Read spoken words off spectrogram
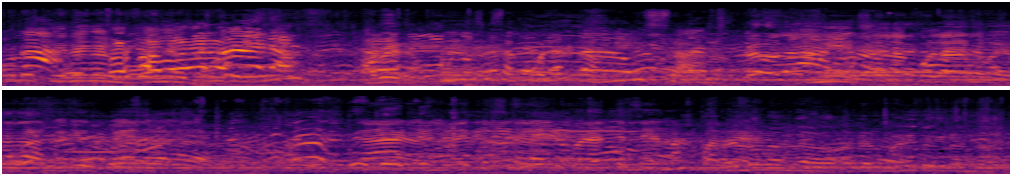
No le tiren el moño. A ver. Uno se sacó la camisa. Mira, la cola de nuevo, me dio pena. Claro, hay que ser para tener más al hermanito que le han dado.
